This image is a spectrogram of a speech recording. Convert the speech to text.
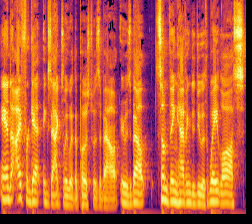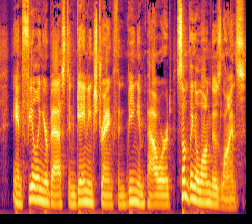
And I forget exactly what the post was about. It was about something having to do with weight loss and feeling your best and gaining strength and being empowered, something along those lines.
